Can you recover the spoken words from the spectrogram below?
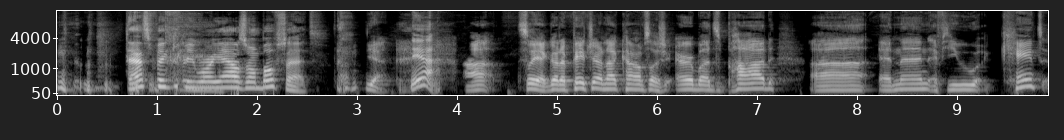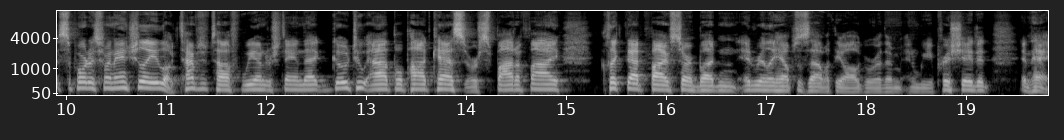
That's victory royales on both sides. yeah Yeah. uh, so yeah go to patreon.com slash airbudspod uh, and then if you can't support us financially look times are tough. We understand that. Go to apple podcasts or spotify. Click that five star button. It really helps us out with the algorithm and we appreciate it. And hey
